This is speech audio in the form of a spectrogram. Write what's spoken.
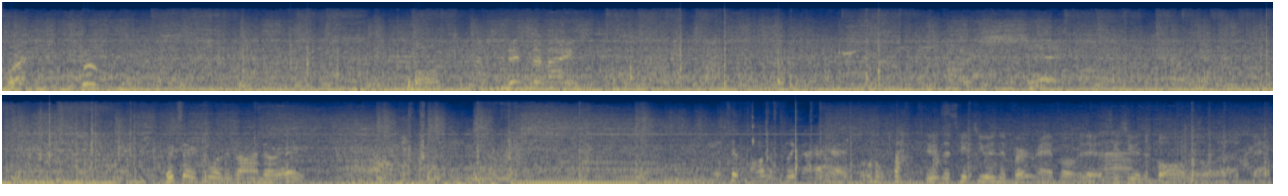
Good work. Come on. This is mate. Looks like full design though, right? Took all the flick I had. Dude, let's get you in the vert ramp over there. Let's get you in the bowl. A little uh, back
